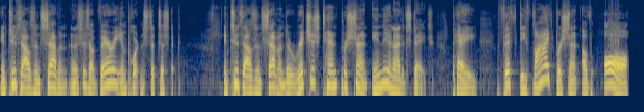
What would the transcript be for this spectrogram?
In 2007, and this is a very important statistic, in 2007, the richest 10% in the United States paid 55% of all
